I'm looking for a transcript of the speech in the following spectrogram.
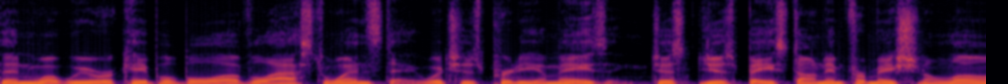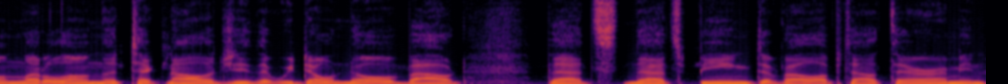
than what we were capable of last Wednesday, which is pretty amazing. Just just based on information alone, let alone the technology that we don't know about that's that's being developed out there. I mean,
